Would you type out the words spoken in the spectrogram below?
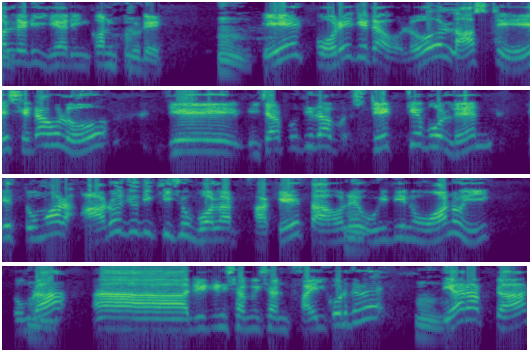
Already hearing concluded hmm. এরপরে যেটা হলো লাস্টে সেটা হলো যে বিচারপতিরা স্টেটকে বললেন যে তোমার আরও যদি কিছু বলার থাকে তাহলে উইদিন ওয়ান উইক তোমরা রিটেন সাবমিশন ফাইল করে দেবে। দেয়ার আফটার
